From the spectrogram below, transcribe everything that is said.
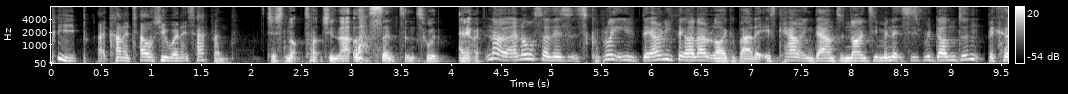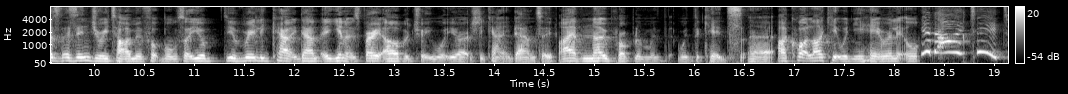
peep, that kind of tells you when it's happened. Just not touching that last sentence with anyway. No and also there's it's completely the only thing i don't like about it is counting down to 90 minutes is redundant because there's injury time in football. So you're you're really counting down you know it's very arbitrary what you're actually counting down to. I have no problem with with the kids. Uh, i quite like it when you hear a little united United.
